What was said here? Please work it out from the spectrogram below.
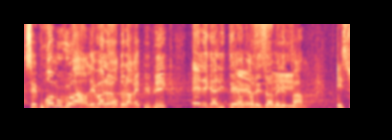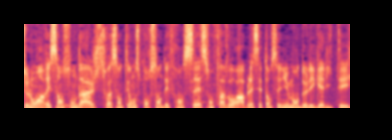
c'est promouvoir les valeurs de la République et l'égalité entre les hommes et les femmes. Et selon un récent sondage, 71% des Français sont favorables à cet enseignement de l'égalité.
